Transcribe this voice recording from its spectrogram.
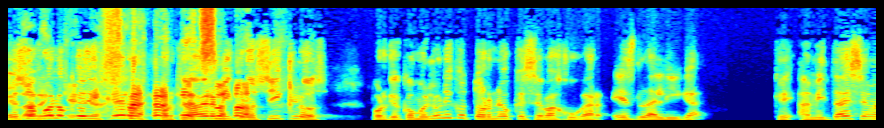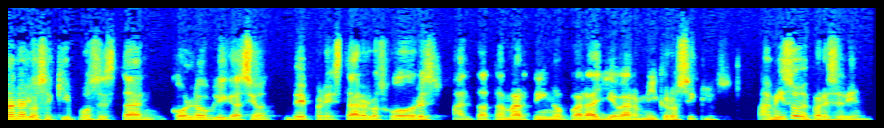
Eso fue lo que dijeron, porque va a haber microciclos. Porque como el único torneo que se va a jugar es la liga, que a mitad de semana los equipos están con la obligación de prestar a los jugadores al Tata Martino para llevar microciclos. A mí eso me parece bien.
